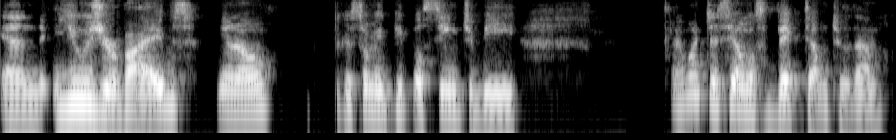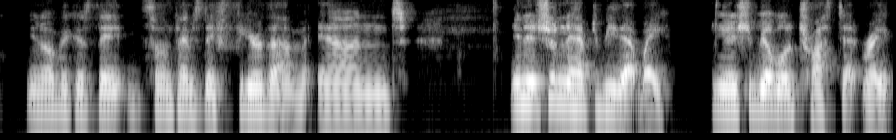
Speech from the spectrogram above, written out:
and use your vibes. You know, because so many people seem to be, I want to say almost victim to them. You know, because they sometimes they fear them, and and it shouldn't have to be that way. You know, you should be able to trust it, right?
